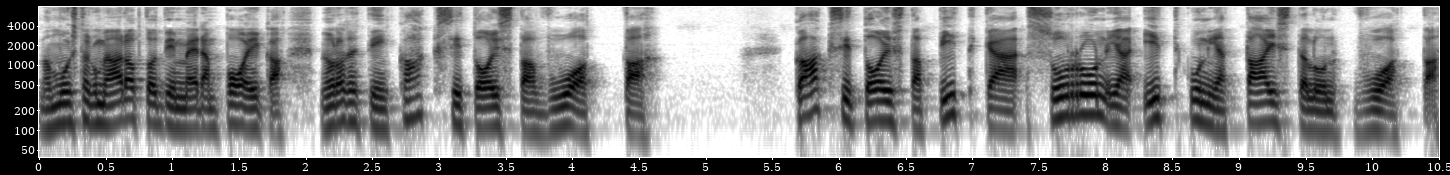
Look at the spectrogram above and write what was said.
Mä muistan, kun me adoptoitiin meidän poika, me odotettiin 12 vuotta. 12 pitkää surun ja itkun ja taistelun vuotta.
